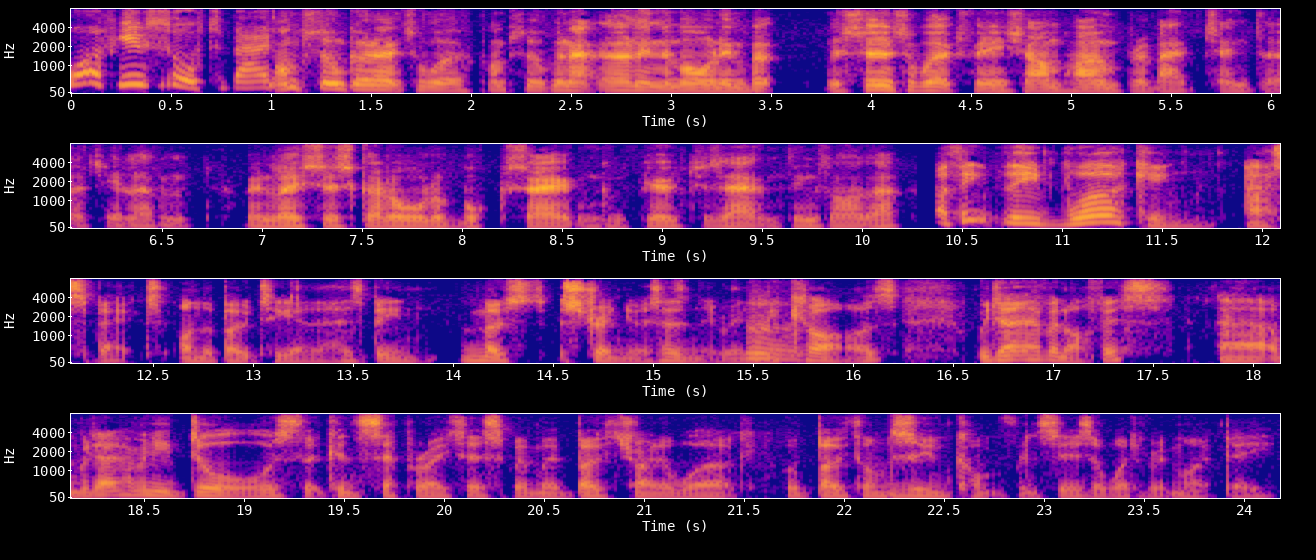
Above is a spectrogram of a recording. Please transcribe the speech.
What have you thought about? I'm still going out to work. I'm still going out early in the morning, but as soon as the work's finished, I'm home for about 10.30, 11, when Lisa's got all the books out and computers out and things like that. I think the working aspect on the boat together has been most strenuous, hasn't it, really? Mm. Because we don't have an office. Uh, and we don't have any doors that can separate us when we're both trying to work. We're both on Zoom conferences or whatever it might be.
